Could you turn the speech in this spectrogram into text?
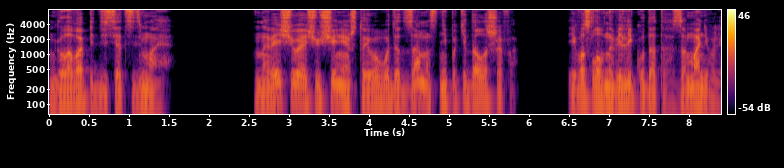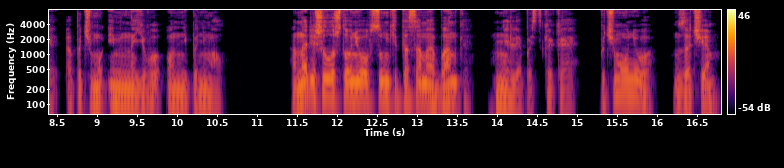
Глава 57. Навязчивое ощущение, что его водят за нос, не покидало шефа. Его словно вели куда-то, заманивали, а почему именно его, он не понимал. Она решила, что у него в сумке та самая банка? Нелепость какая. Почему у него? Зачем?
